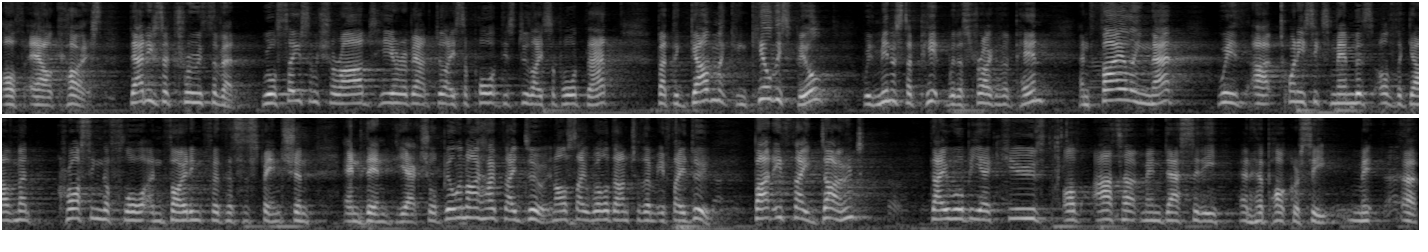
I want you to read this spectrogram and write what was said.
off our coast. That is the truth of it. We'll see some charades here about do they support this, do they support that, but the government can kill this bill with Minister Pitt with a stroke of a pen, and failing that, with uh, 26 members of the government crossing the floor and voting for the suspension and then the actual bill. And I hope they do, and I'll say well done to them if they do. But if they don't, they will be accused of utter mendacity and hypocrisy, uh,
